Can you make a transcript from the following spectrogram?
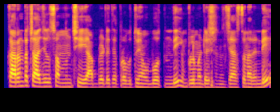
కరెంటు ఛార్జీలకు సంబంధించి అప్డేట్ అయితే ప్రభుత్వం ఇవ్వబోతుంది. ఇంప్లిమెంటేషన్ చేస్తున్నారండి.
